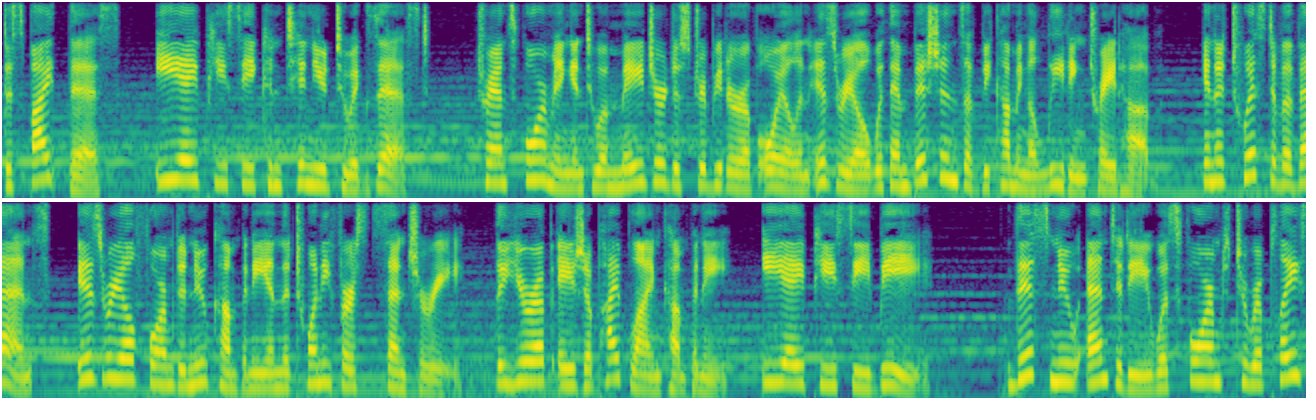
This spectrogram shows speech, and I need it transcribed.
Despite this, EAPC continued to exist, transforming into a major distributor of oil in Israel with ambitions of becoming a leading trade hub. In a twist of events, Israel formed a new company in the 21st century, the Europe Asia Pipeline Company, EAPCB, this new entity was formed to replace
